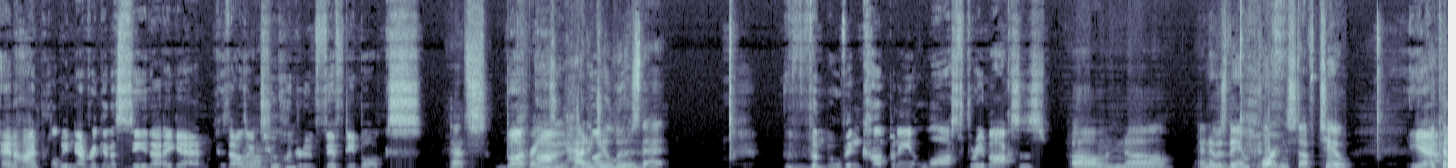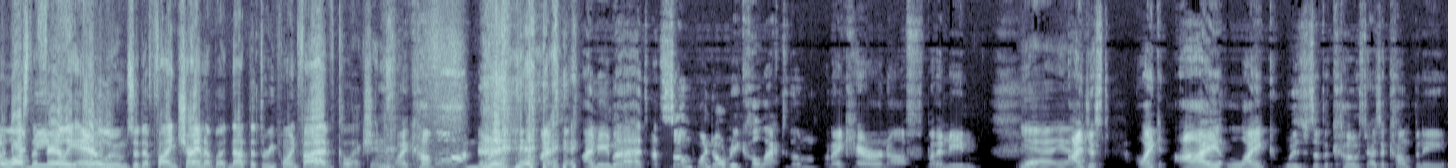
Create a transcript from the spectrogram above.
and I'm probably never gonna see that again because that was like Oh. 250 books. That's But crazy. uh, How did you lose that? The moving company lost three boxes. Oh no. And it was the important stuff too. Yeah, they could have lost I the mean, fairly heirlooms or the fine china, but not the 3.5 collection. Like, come on. I, I mean, but at, at some point I'll recollect them when I care enough. But I mean, yeah, yeah. I just like I like Wizards of the Coast as a company.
